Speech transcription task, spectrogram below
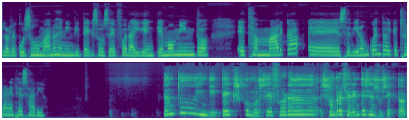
los recursos humanos en Inditex o Sephora? ¿Y en qué momento estas marcas eh, se dieron cuenta de que esto era necesario? Tanto Inditex como Sephora son referentes en su sector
